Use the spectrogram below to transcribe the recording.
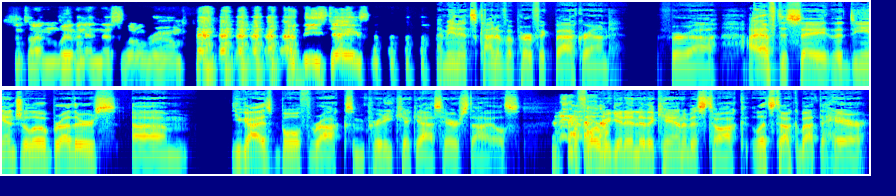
since I'm living in this little room these days. I mean, it's kind of a perfect background for. Uh, I have to say, the DeAngelo brothers. Um, you guys both rock some pretty kick-ass hairstyles. Before we get into the cannabis talk, let's talk about the hair.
